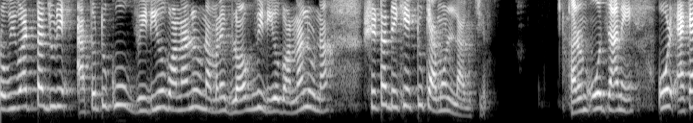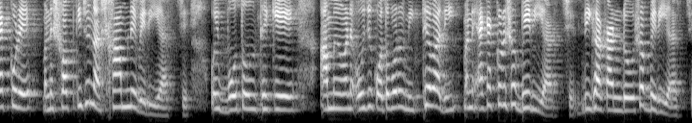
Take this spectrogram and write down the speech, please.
রবিবারটা জুড়ে এতটুকু ভিডিও বানালো না মানে ব্লগ ভিডিও বানালো না, সেটা দেখে একটু কেমন লাগছে? কারণ ও জানে, ওর এক এক করে মানে সব কিছু না সামনে বেরিয়ে আসছে। ওই বোতল থেকে আমি মানে ওই যে কত বড় মিথ্যেবাদী মানে এক এক করে সব বেরিয়ে আসছে। দীঘাকাণ্ড সব বেরিয়ে আসছে।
